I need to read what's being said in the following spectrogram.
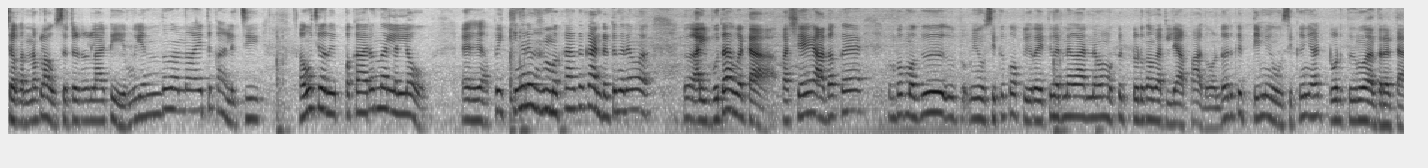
ചുവന്ന ബ്ലൗസ് ഇട്ടിട്ടുള്ള ആ ടീം എന്ത് നന്നായിട്ട് കളിച്ച്. അവൻ ചെറുപ്പക്കാരൊന്നല്ലല്ലോ. അപ്പം ഇക്കിങ്ങനെ നമുക്കൊക്കെ കണ്ടിട്ട് ഇങ്ങനെ അത്ഭുതമാവട്ടാ പക്ഷേ അതൊക്കെ ഇപ്പം നമുക്ക് മ്യൂസിക് കോപ്പിറൈറ്റ് വരുന്ന കാരണം നമുക്ക് ഇട്ട് കൊടുക്കാൻ പറ്റില്ല. അപ്പം അതുകൊണ്ട് ഒരു കിട്ടിയ മ്യൂസിക് ഞാൻ ഇട്ട് കൊടുത്തെന്ന് മാത്രം കേട്ടാ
